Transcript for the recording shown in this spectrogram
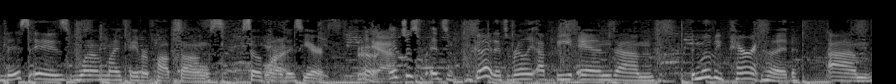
This is one of my favorite pop songs so far Why? this year. Really? Yeah. It's just it's good. It's really upbeat, and um, the movie Parenthood. Um,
